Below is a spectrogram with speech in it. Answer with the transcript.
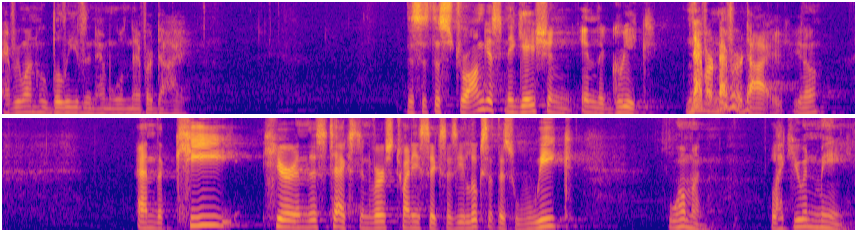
Everyone who believes in him will never die. This is the strongest negation in the Greek. Never, never die, you know? And the key here in this text in verse 26, as he looks at this weak woman like you and me,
